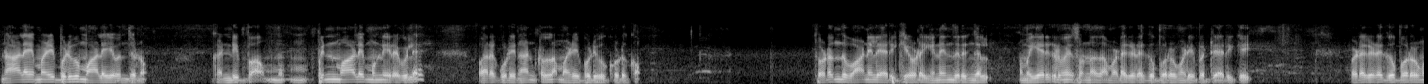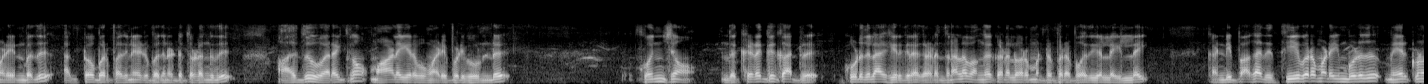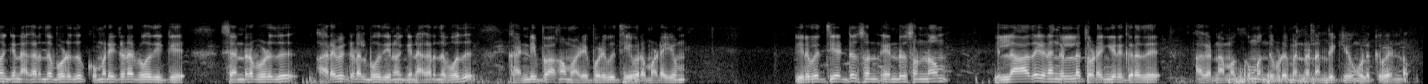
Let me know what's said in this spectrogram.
நாளைய மழைப்பொழிவு மாலையே வந்துடும். கண்டிப்பாக பின் மாலை முன்னிரவில் வரக்கூடிய நாட்கள்லாம் மழைப்பொழிவு கொடுக்கும். தொடர்ந்து வானிலை அறிக்கையோடு இணைந்திருங்கள். நம்ம ஏற்கனவே சொன்னதான் வடகிழக்கு பருவமழை பற்றிய அறிக்கை. வடகிழக்கு பருவமழை என்பது அக்டோபர் பதினேழு பதினெட்டு தொடங்குது. அது வரைக்கும் மாலை இரவு மழைப்பொழிவு உண்டு. கொஞ்சம் இந்த கிழக்கு காற்று கூடுதலாக இருக்கிற காரணத்தினால வங்கக்கடலோரம் மற்றும் பிற பகுதிகளில் இல்லை. கண்டிப்பாக அது தீவிரமடையும் பொழுது மேற்கு நோக்கி நகர்ந்த பொழுது குமரிக்கடல் பகுதிக்கு சென்ற பொழுது அரபிக்கடல் பகுதியை நோக்கி நகர்ந்த போது கண்டிப்பாக மழைப்பொழிவு தீவிரமடையும். இருபத்தி எட்டு சொன் என்று சொன்னோம். இல்லாத இடங்களில் தொடங்கியிருக்கிறது. ஆக நமக்கும் வந்துவிடும் என்ற நம்பிக்கை உங்களுக்கு வேண்டும்.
